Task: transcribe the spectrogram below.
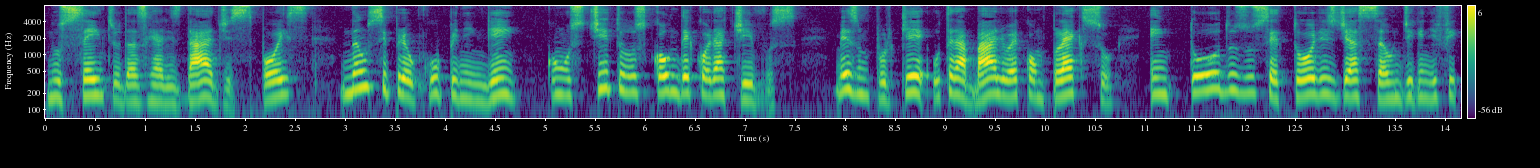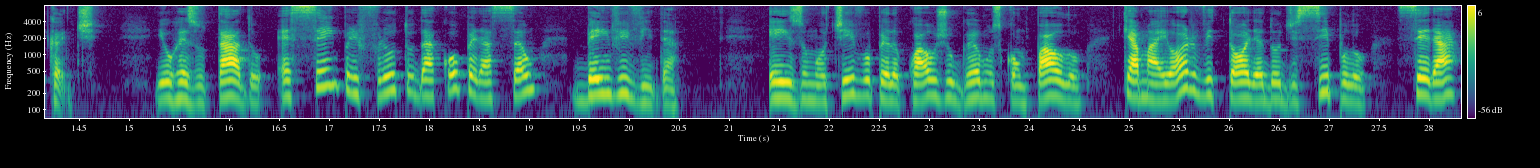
No centro das realidades, pois, não se preocupe ninguém com os títulos condecorativos, mesmo porque o trabalho é complexo em todos os setores de ação dignificante e o resultado é sempre fruto da cooperação bem vivida. Eis o motivo pelo qual julgamos com Paulo que a maior vitória do discípulo será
